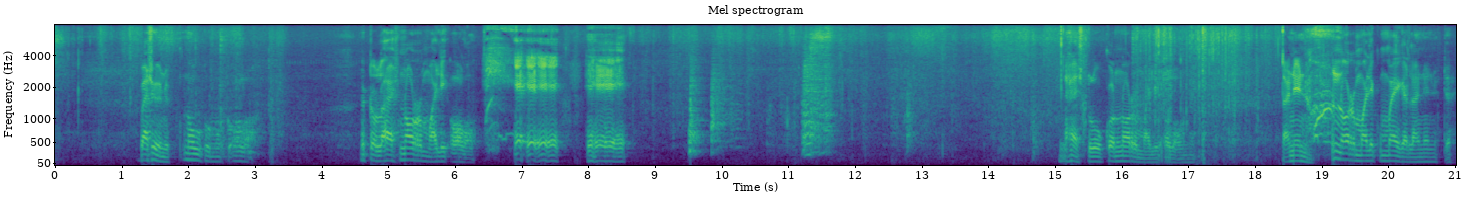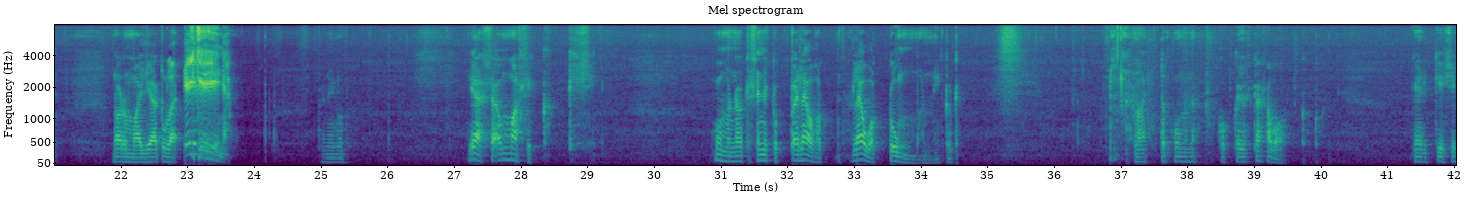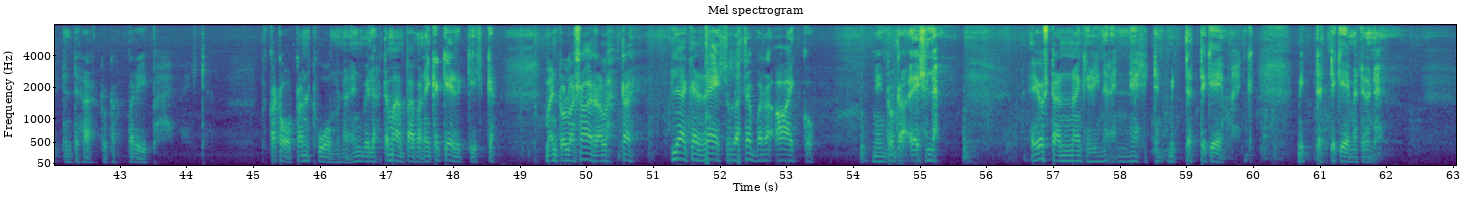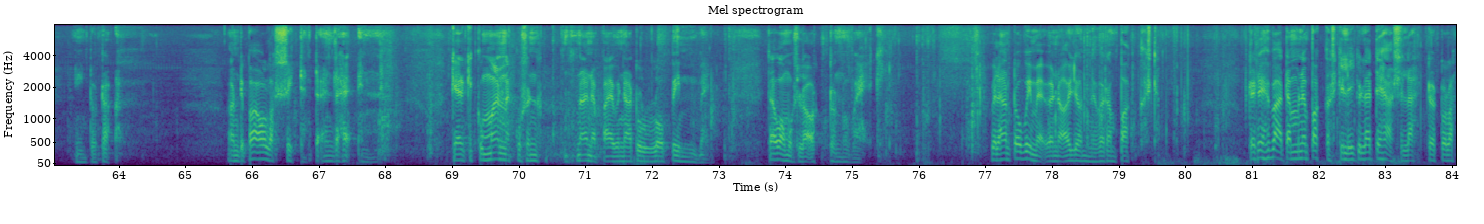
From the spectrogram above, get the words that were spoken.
väsynyt, nuutunut olo. Nyt on lähes normaali olo. Hehehe. Lähestulkoon normaali olo. Niin. Tai niin normaali kuin meikäläinen nyt. Normaalia tulee ikinä. Ja niin kuin jäässä on massikkakin siinä. Huomannut, että se nyt rupeaa leuhot, leuhot tumman. Niin tota, laittaa huomenna kokkailusta savottua. Kerkki sitten tehdä tuota pari päivää katsotaan nyt huomenna. En vielä tämän päivän eikä kerkiskä. Mä en tuolla sairaala tai lääkäreissulla sen verran aikoo. Niin tota ei sillä ei olisi tänään kerinä ennen sitten mitään tekemään. Mitään tekemätöntä. Niin tota, antipa olla sitten, että en lähde ennen. Kerki kun mennä, kun se näinä päivinä tulloo pimmeen. Tää aamusilla ottanut vehkin. Vielähän tuo viime yönä on jonne verran pakkasta. Mutta se hyvä tämmönen pakkaskili kyllä tehdä. Se lähtee tuolla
